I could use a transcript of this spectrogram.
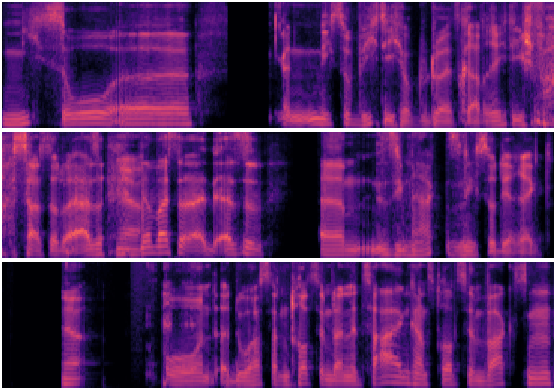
nicht so, äh, nicht so wichtig, ob du da jetzt gerade richtig Spaß hast oder also, Ja. ne, weißt du, also ähm, sie merken es nicht so direkt. Und äh, du hast dann trotzdem deine Zahlen, kannst trotzdem wachsen.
